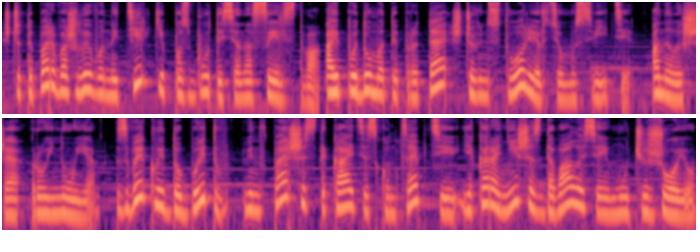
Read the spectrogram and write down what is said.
що тепер важливо не тільки позбутися насильства, а й подумати про те, що він створює в цьому світі. А не лише руйнує. Звиклий до битв, він вперше стикається з концепцією, яка раніше здавалася йому чужою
